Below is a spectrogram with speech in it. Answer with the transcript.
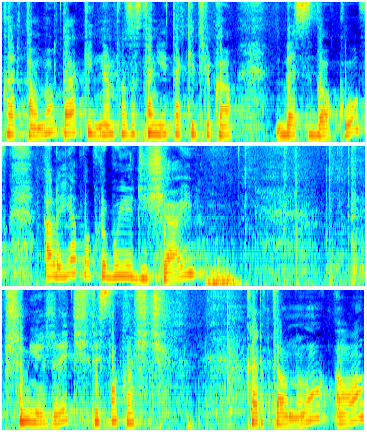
kartonu, tak, i nam pozostanie taki tylko bez boków, ale ja popróbuję dzisiaj przymierzyć wysokość kartonu, o,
